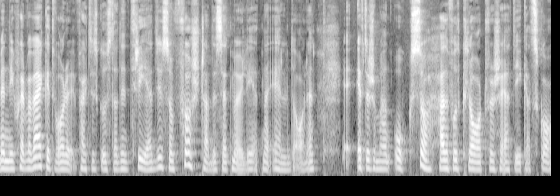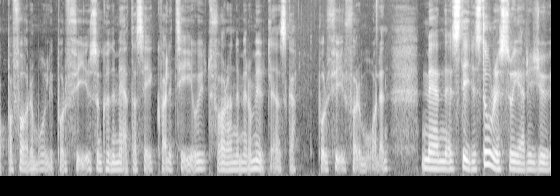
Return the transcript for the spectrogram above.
Men i själva verket var det faktiskt Gustav III som först hade sett möjligheterna i Älvdalen eftersom han också hade fått klart för sig att det gick att skapa föremål i porfyr som kunde mäta sig i kvalitet och utförande med de utländska porfyrföremålen. Men stilhistoriskt så är det ju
